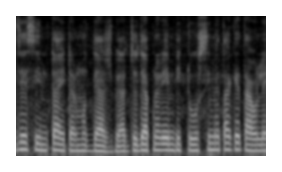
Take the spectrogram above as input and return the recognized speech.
যে সিমটা, এটার মধ্যে আসবে। আর যদি আপনার এমবি টু সিমে থাকে, তাহলে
